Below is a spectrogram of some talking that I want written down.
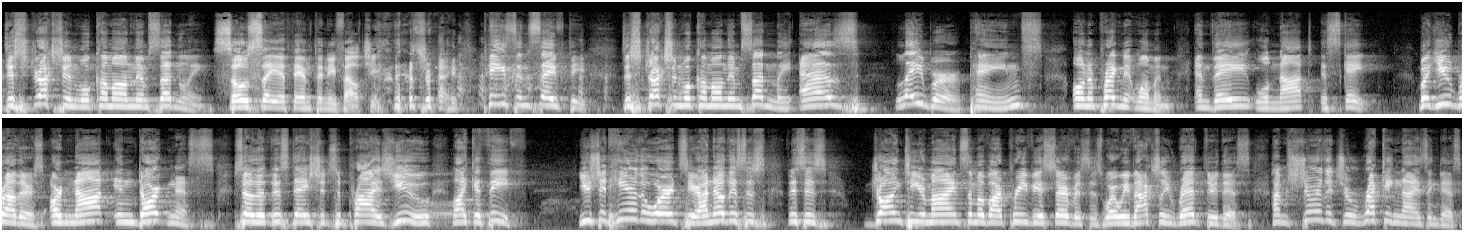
Destruction will come on them suddenly. So saith Anthony Fauci. That's right. Peace and safety. Destruction will come on them suddenly as labor pains on a pregnant woman, and they will not escape. But you, brothers, are not in darkness, so that this day should surprise you like a thief. You should hear the words here. I know this is this is drawing to your mind some of our previous services where we've actually read through this. I'm sure that you're recognizing this,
